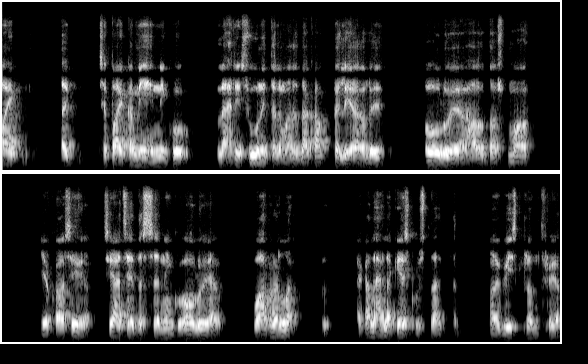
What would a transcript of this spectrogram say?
paik- tai se paikka, mihin niin kuin lähdin suunnittelemaan tätä kappelia, oli Oulu ja hautausmaa, joka sijaitsee tässä niin kuin Oulujen varrella, aika lähellä keskustaa, että noin 5 kilometriä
